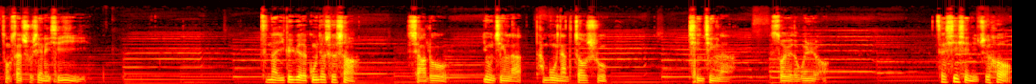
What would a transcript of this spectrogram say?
总算出现了一些意义。在那一个月的公交车上，小鹿用尽了他木讷的招数，倾尽了所有的温柔。在谢谢你之后，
